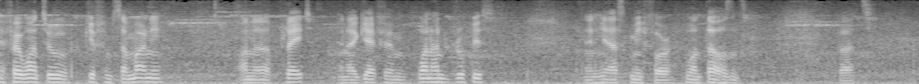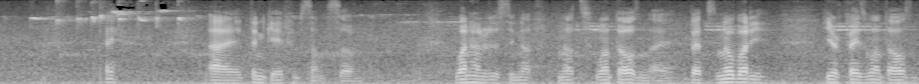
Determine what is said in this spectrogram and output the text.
if I want to give him some money on a plate and I gave him 100 rupees and he asked me for 1000 but I, I didn't give him some so 100 is enough not 1000 I bet nobody here pays 1000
